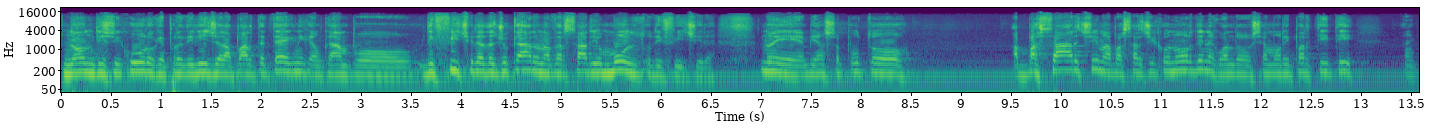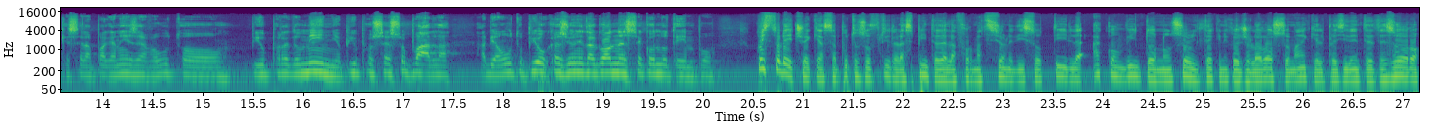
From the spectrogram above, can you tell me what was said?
non di sicuro che predilige la parte tecnica, un campo difficile da giocare, un avversario molto difficile. Noi abbiamo saputo abbassarci, ma abbassarci con ordine quando siamo ripartiti anche se la Paganese ha avuto più predominio, più possesso palla, abbiamo avuto più occasioni da gol nel secondo tempo. Questo Lecce che ha saputo soffrire la spinta della formazione di Sottil ha convinto non solo il tecnico giallorosso ma anche il presidente Tesoro,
